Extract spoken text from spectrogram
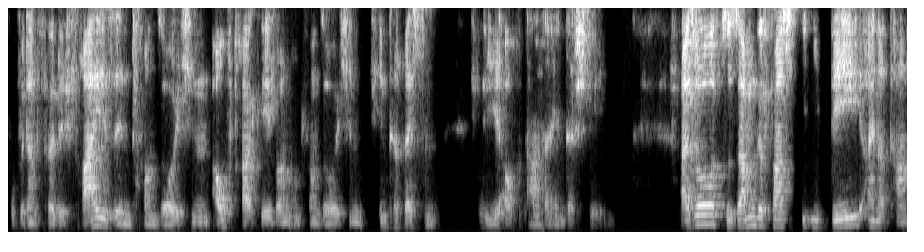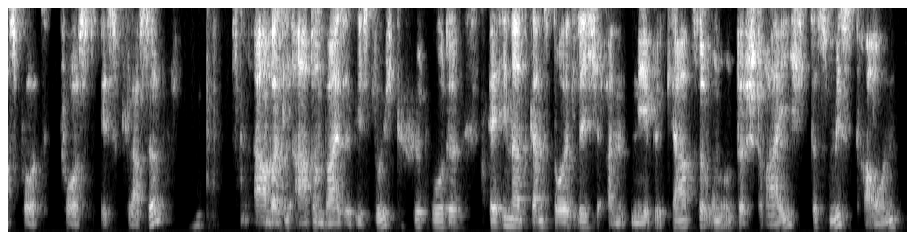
wo wir dann völlig frei sind von solchen Auftraggebern und von solchen Interessen, die auch da dahinter stehen. Also zusammengefasst, die Idee einer Taskforce ist klasse, aber die Art und Weise, wie es durchgeführt wurde, erinnert ganz deutlich an Nebelkerze und unterstreicht das Misstrauen,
